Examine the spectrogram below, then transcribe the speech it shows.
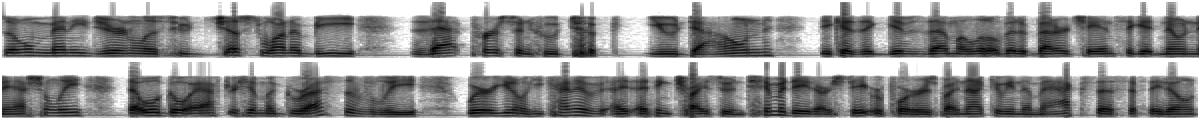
so many journalists who just want to be that person who took you down because it gives them a little bit better chance to get known nationally that will go after him aggressively where you know he kind of I, I think tries to intimidate our state reporters by not giving them access if they don't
